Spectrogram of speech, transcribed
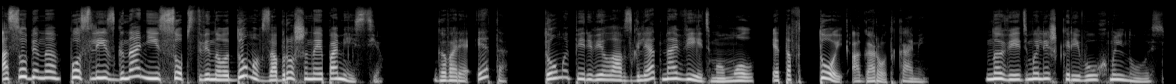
Особенно после изгнания из собственного дома в заброшенное поместье». Говоря это, Тома перевела взгляд на ведьму, мол, это в той огород камень. Но ведьма лишь криво ухмыльнулась.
